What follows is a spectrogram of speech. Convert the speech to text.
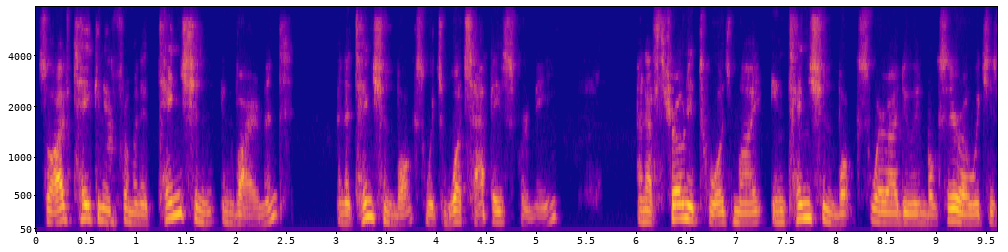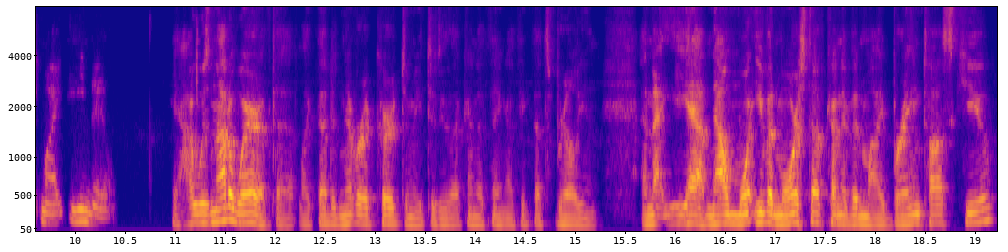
So I've taken it from an attention environment, an attention box, which WhatsApp is for me, and I've thrown it towards my intention box where I do inbox zero, which is my email. Yeah, I was not aware of that. Like that had never occurred to me to do that kind of thing. I think that's brilliant. And that, yeah, now more, even more stuff kind of in my brain toss queue.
